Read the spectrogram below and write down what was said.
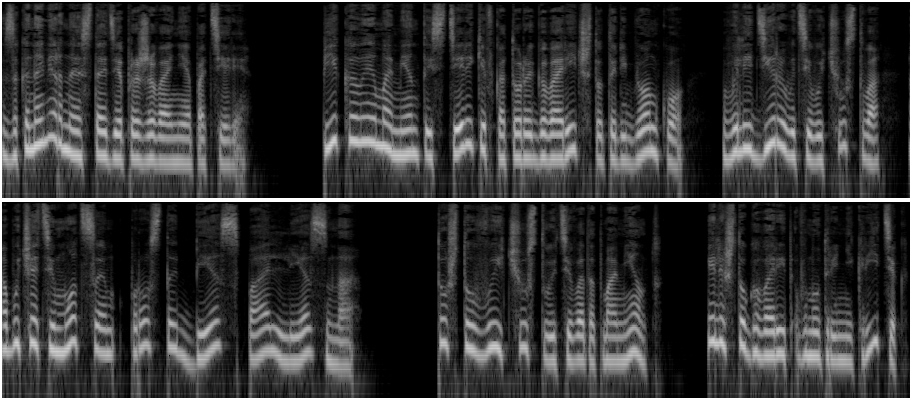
Закономерная стадия проживания потери. Пиковые моменты истерики, в которой говорить что-то ребенку, валидировать его чувства, обучать эмоциям просто бесполезно. То, что вы чувствуете в этот момент, или что говорит внутренний критик,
